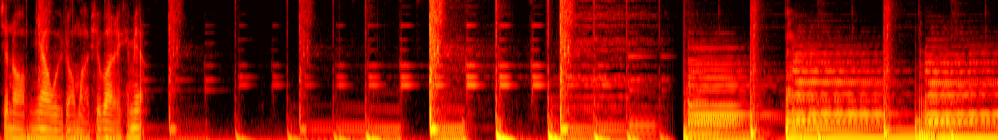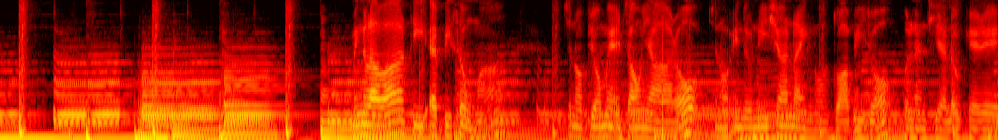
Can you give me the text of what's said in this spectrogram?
ကျွန်တော်မျှဝေတော့မှာဖြစ်ပါတယ်ခင်ဗျ episode မှာကျွန်တော်ပြောမယ့်အကြောင်းအရာကတော့ကျွန်တော်အင်ဒိုနီးရှားနိုင်ငံကိုတွားပြီးတော့ volunteer လုပ်ခဲ့တဲ့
